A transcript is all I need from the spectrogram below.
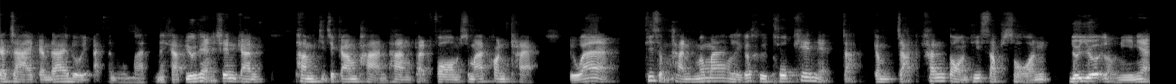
กระจายกันได้โดยอัตโนมัตินะครับยกตัวอย่างเช่นการ ทำกิจกรรมผ่านทางแพลตฟอร์ม Smart Contract หรือว่าที่สำคัญมากๆเลยก็คือโทเค็นเนี่ยจะกำจัดขั้นตอนที่ซับซ้อนเยอะๆเหล่านี้เนี่ย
